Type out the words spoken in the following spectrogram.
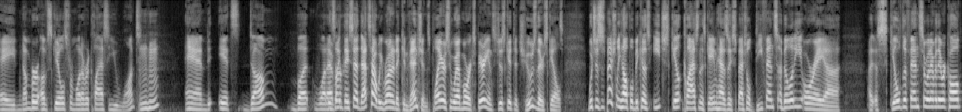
a number of skills from whatever class you want, mm-hmm. And it's dumb, but whatever. It's like they said that's how we run it at conventions. Players who have more experience just get to choose their skills, which is especially helpful because each skill class in this game has a special defense ability or a uh, a, skill defense or whatever they were called,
